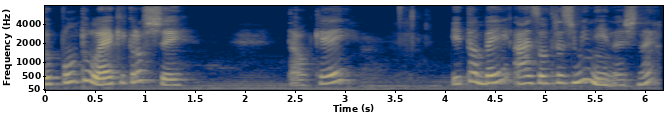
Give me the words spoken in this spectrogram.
do Ponto Leque Crochê. Tá ok? E também às outras meninas, né?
